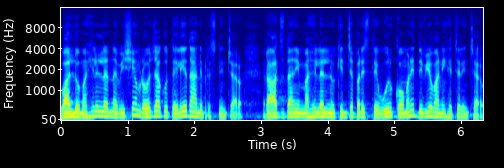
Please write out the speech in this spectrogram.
వాళ్ళు మహిళలన్న విషయం రోజాకు తెలియదా అని ప్రశ్నించారు. రాజధాని మహిళలను కించపరిస్తే ఊరుకోమని దివ్యవాణి హెచ్చరించారు.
